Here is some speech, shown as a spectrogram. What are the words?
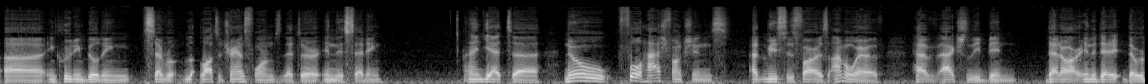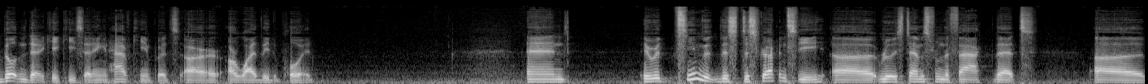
uh, including building several lots of transforms that are in this setting, and yet uh, no full hash functions, at least as far as I'm aware of, have actually been that are in the that were built in the dedicated key setting and have key inputs are are widely deployed. And it would seem that this discrepancy uh, really stems from the fact that uh,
